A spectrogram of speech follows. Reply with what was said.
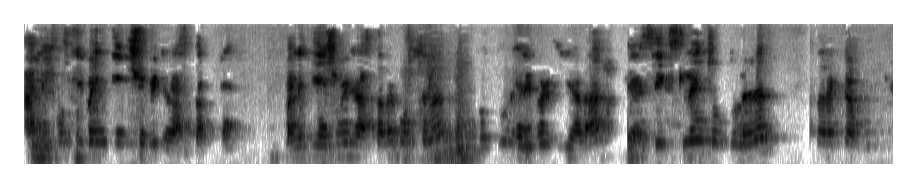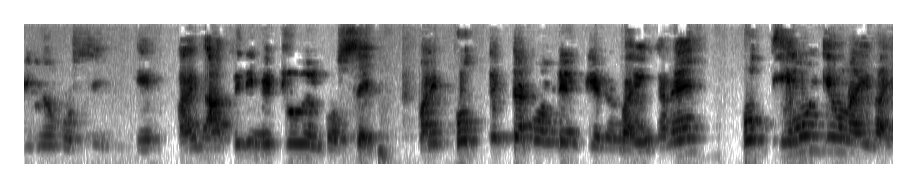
আমি করছি ভাই তিনশো ফিট রাস্তাটা। মানে তিনশো ফিট রাস্তাটা করছে না, নতুন হেলিপ্যাড ইয়ারা সিক্স লেন চোদ্দ লেনের তার একটা ভিডিও করছি। আফ্রিদি মেট্রো রেল করছে। মানে প্রত্যেকটা কন্টেন্ট ক্রিয়েটর ভাই এখানে এমন কেউ নাই ভাই।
